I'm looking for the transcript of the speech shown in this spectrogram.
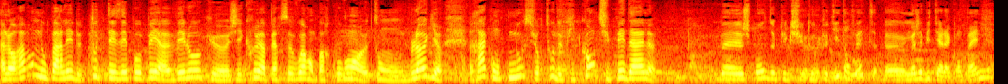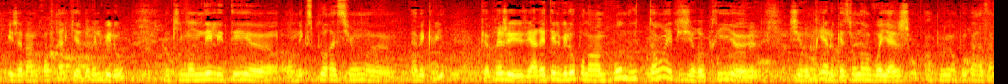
Alors avant de nous parler de toutes tes épopées à vélo que j'ai cru apercevoir en parcourant euh, ton blog, raconte-nous surtout depuis quand tu pédales ben, je pense depuis que je suis toute petite en fait. Euh, moi j'habitais à la campagne et j'avais un grand frère qui adorait le vélo. Donc il m'emmenait l'été euh, en exploration avec lui. Puis après j'ai arrêté le vélo pendant un bon bout de temps et puis j'ai repris, j'ai repris à l'occasion d'un voyage, un peu, un peu par hasard.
